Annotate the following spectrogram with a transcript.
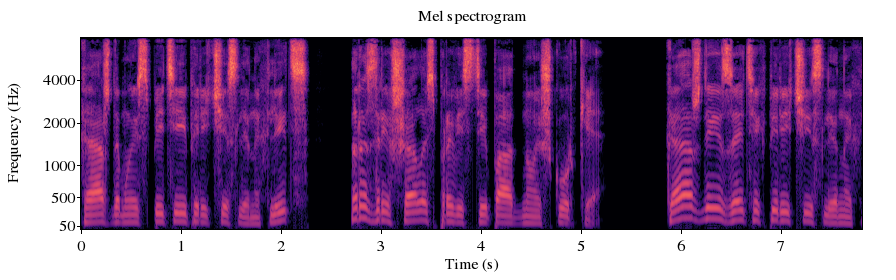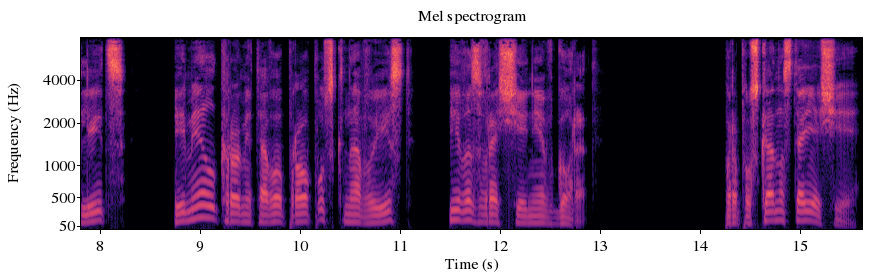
Каждому из пяти перечисленных лиц разрешалось провести по одной шкурке. Каждый из этих перечисленных лиц имел, кроме того, пропуск на выезд и возвращение в город. «Пропуска настоящие»,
